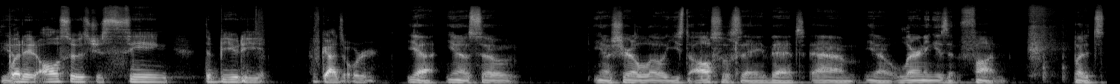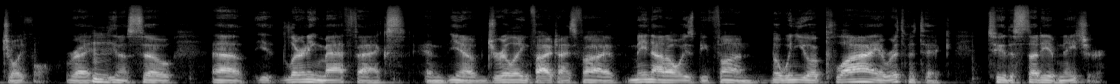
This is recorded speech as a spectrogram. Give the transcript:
Yeah. but it also is just seeing the beauty of God's order. Yeah, you know, so you know, Cheryl Lowe used to also say that um, you know, learning isn't fun, but it's joyful, right? You know, so uh, learning math facts and you know, drilling five times five may not always be fun, but when you apply arithmetic to the study of nature,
